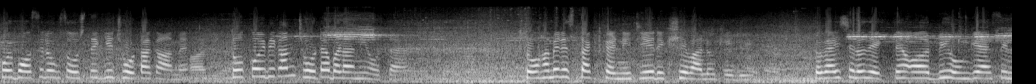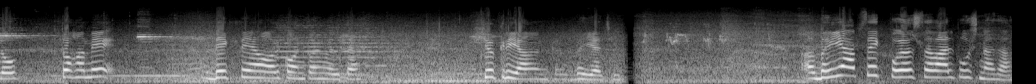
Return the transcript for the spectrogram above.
कोई बहुत से लोग सोचते हैं कि ये छोटा काम है। तो कोई भी काम छोटा बड़ा नहीं होता है। तो हमें रिस्पेक्ट करनी चाहिए रिक्शे वालों की भी। तो गाइस चलो देखते हैं और भी होंगे ऐसे लोग। तो हमें देखते हैं और कौन कौन मिलता है। शुक्रिया अंकल भैया जी। भैया आपसे एक सवाल पूछना था।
